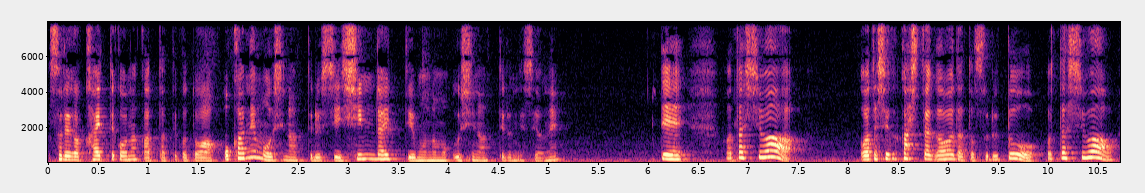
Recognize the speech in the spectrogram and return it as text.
それが返ってこなかったってことはお金も失ってるし信頼っていうものも失ってるんですよね。で私は私が貸した側だとすると私は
